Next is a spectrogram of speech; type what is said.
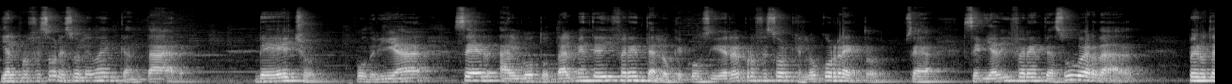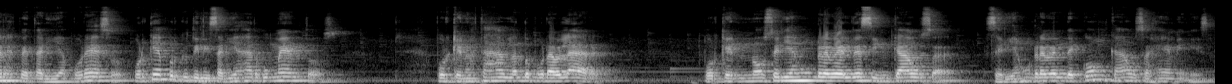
Y al profesor eso le va a encantar. De hecho, podría ser algo totalmente diferente a lo que considera el profesor que es lo correcto, o sea, sería diferente a su verdad, pero te respetaría por eso. ¿Por qué? Porque utilizarías argumentos, porque no estás hablando por hablar, porque no serías un rebelde sin causa, serías un rebelde con causa, Géminis.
